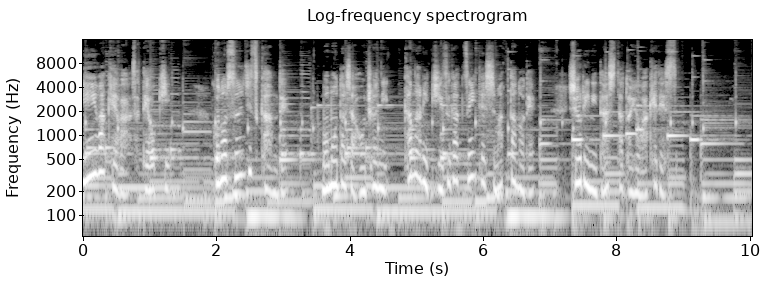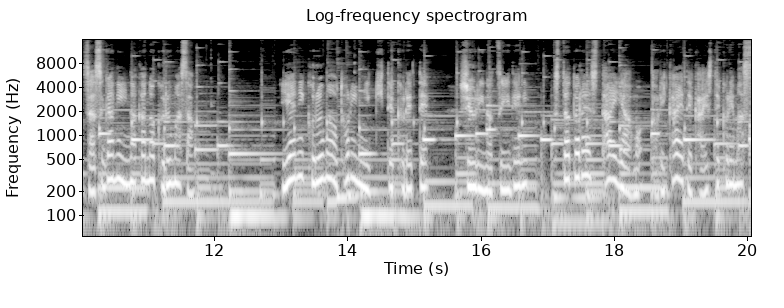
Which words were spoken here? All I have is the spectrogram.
言い訳はさておき、この数日間で桃田車補助にかなり傷がついてしまったので、修理に出したというわけです。さすがに田舎の車さん。家に車を取りに来てくれて、修理のついでにスタッドレスタイヤも取り替えて返してくれます。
